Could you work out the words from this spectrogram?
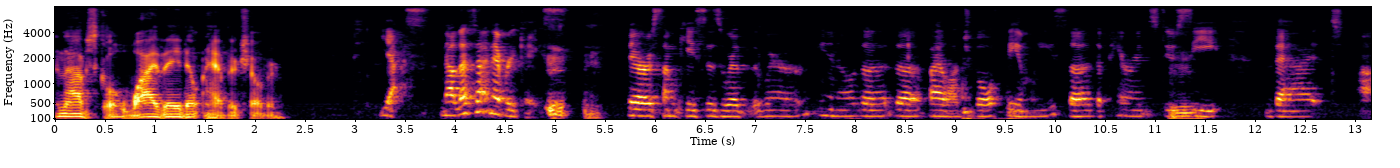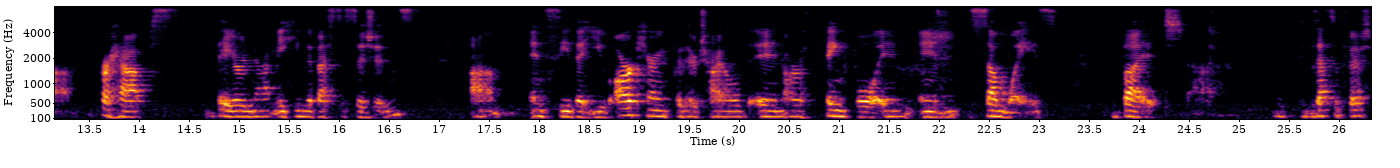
an obstacle why they don't have their children. Yes. Now that's not in every case. there are some cases where where you know the the biological families, the the parents do mm-hmm. see that um, perhaps they are not making the best decisions. Um, and see that you are caring for their child and are thankful in in some ways but uh, that's with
